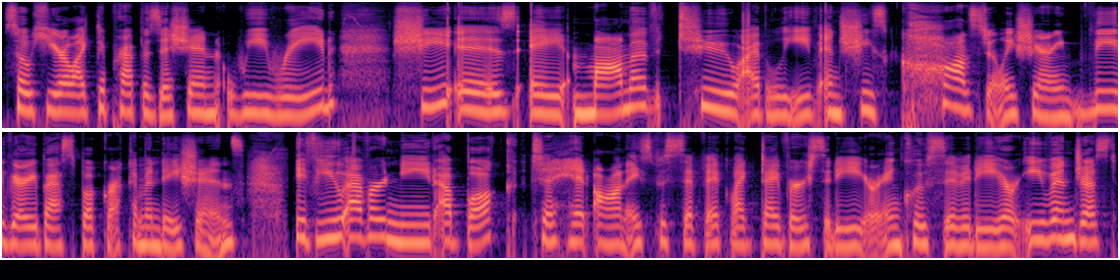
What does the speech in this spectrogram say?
So, here, like the preposition, we read. She is a mom of two, I believe, and she's constantly sharing the very best book recommendations. If you ever need a book to hit on a specific like diversity or inclusivity or even just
